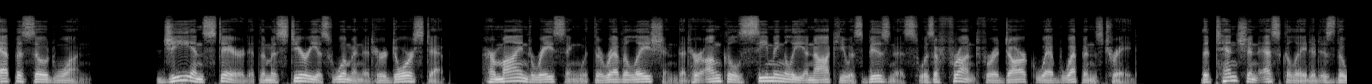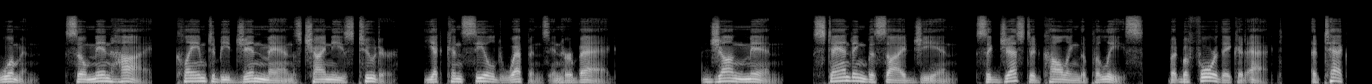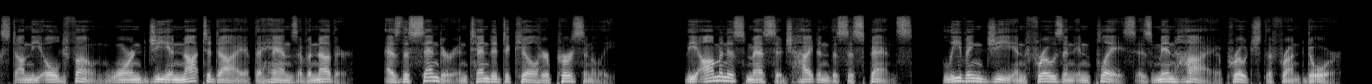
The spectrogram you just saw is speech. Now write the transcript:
Episode 1 Ji-in stared at the mysterious woman at her doorstep, her mind racing with the revelation that her uncle's seemingly innocuous business was a front for a dark web weapons trade. The tension escalated as the woman, So Min Hai, claimed to be Jin Man's Chinese tutor, yet concealed weapons in her bag. Jung Min, standing beside Ji-in, suggested calling the police, but before they could act, a text on the old phone warned Ji-in not to die at the hands of another, as the sender intended to kill her personally. The ominous message heightened the suspense, leaving Ji-in frozen in place as Min Hai approached the front door.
